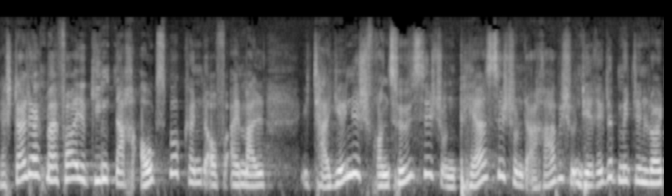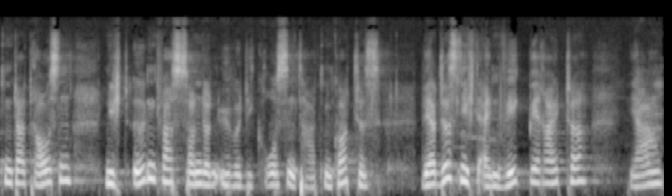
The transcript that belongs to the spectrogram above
Ja, stellt euch mal vor, ihr gingt nach Augsburg, könnt auf einmal Italienisch, Französisch und Persisch und Arabisch und ihr redet mit den Leuten da draußen nicht irgendwas, sondern über die großen Taten Gottes. Wäre das nicht ein Wegbereiter? Ja,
